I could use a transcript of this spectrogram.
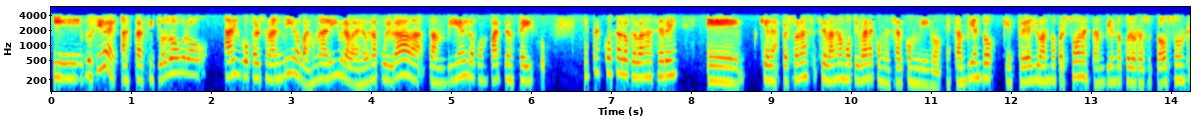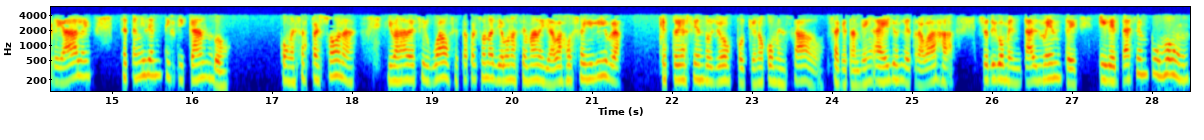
Y inclusive, hasta si yo logro algo personal mío, bajé una libra, bajé una pulgada, también lo comparto en Facebook. Estas cosas lo que van a hacer es eh, que las personas se van a motivar a comenzar conmigo. Están viendo que estoy ayudando a personas, están viendo que los resultados son reales, se están identificando con esas personas y van a decir, wow, si esta persona lleva una semana y ya bajó seis libras, ¿qué estoy haciendo yo? ¿Por qué no he comenzado? O sea, que también a ellos le trabaja, yo digo mentalmente, y les da ese empujón,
